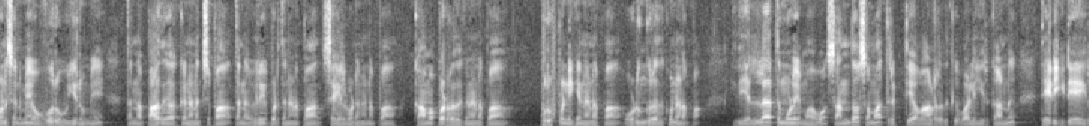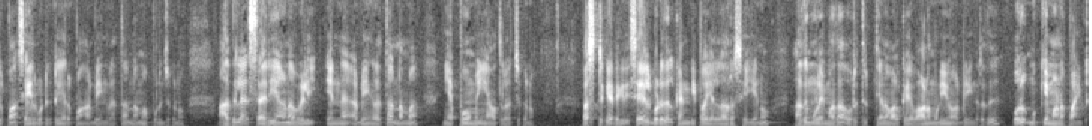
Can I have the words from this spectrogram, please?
மனுஷனுமே ஒவ்வொரு உயிருமே தன்னை பாதுகாக்க நினச்சிப்பான் தன்னை விரிவுபடுத்த நினைப்பான் செயல்பட நினைப்பான் காமப்படுறதுக்கு நினைப்பான் ப்ரூஃப் பண்ணிக்க நினைப்பான் ஒடுங்குறதுக்கும் நினைப்பான். இது எல்லாத்து மூலயமாவும் சந்தோஷமாக திருப்தியாக வாழ்கிறதுக்கு வழி இருக்கான்னு தேடிக்கிட்டே இருப்பான் செயல்பட்டுக்கிட்டே இருப்பான் அப்படிங்கிறத தான் நம்ம புரிஞ்சுக்கணும். அதில் சரியான வழி என்ன அப்படிங்கிறத தான் நம்ம எப்போவுமே ஞாபகத்தில் வச்சுக்கணும். ஃபஸ்ட்டு கேட்டகரி செயல்படுதல் கண்டிப்பாக எல்லாரும் செய்யணும். அது மூலயமா தான் ஒரு திருப்தியான வாழ்க்கையை வாழ முடியும் அப்படிங்கிறது ஒரு முக்கியமான பாயிண்ட்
